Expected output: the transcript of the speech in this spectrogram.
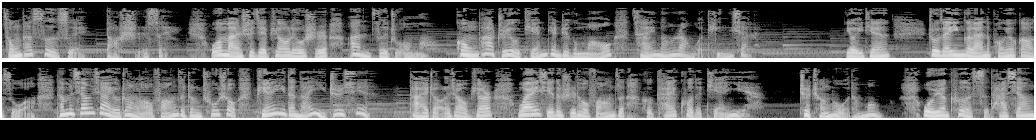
从她四岁到十岁，我满世界漂流时暗自琢磨，恐怕只有甜甜这个毛才能让我停下来。有一天，住在英格兰的朋友告诉我，他们乡下有幢老房子正出售，便宜的难以置信。他还找了照片，歪斜的石头房子和开阔的田野，这成了我的梦。我愿客死他乡，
